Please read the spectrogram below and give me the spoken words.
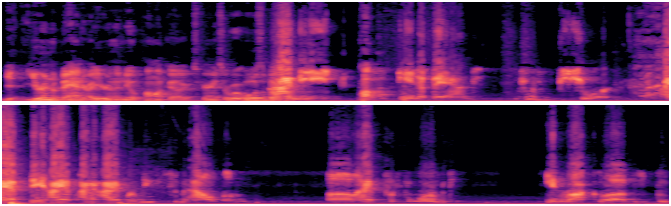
You're in the band, right? You're in the Neal Pollack experience, or what was the band? I mean, Pop- in a band, sure. I have been, I have I, I have released some albums. Um, I have performed in rock clubs with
